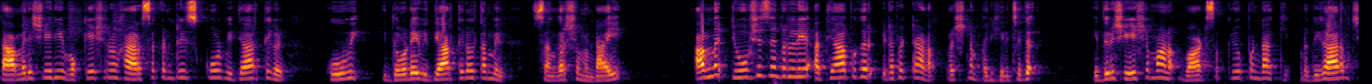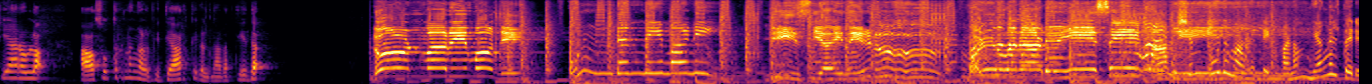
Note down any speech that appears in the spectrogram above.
Thamarassery vocational higher secondary school വിദ്യാർത്ഥികൾ കൂവി. ഇതോടെ വിദ്യാർത്ഥികൾ തമ്മിൽ സംഘർഷമുണ്ടായി. അന്ന് ട്യൂഷൻ സെന്ററിലെ അധ്യാപകർ ഇടപെട്ടാണ് പ്രശ്നം പരിഹരിച്ചത്. ഇതിനു ശേഷമാണ് വാട്സപ്പ് ഗ്രൂപ്പ് ഉണ്ടാക്കി പ്രതികാരം ചെയ്യാനുള്ള ആസൂത്രണങ്ങൾ വിദ്യാർത്ഥികൾ നടത്തിയത്. പണം ഞങ്ങൾ തരും?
